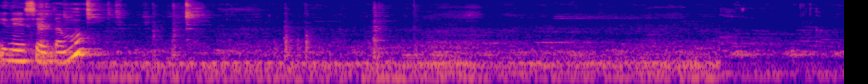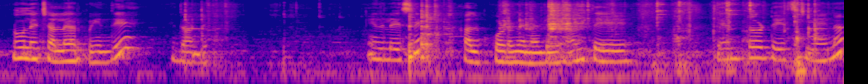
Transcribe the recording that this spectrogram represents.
ఇది వేసేద్దాము. నూనె చల్లారిపోయింది. ఇదండి. ఇదిలేసి కలుపుకోవడమేనండి. అంతే. ఎంతో టేస్టీ అయిన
